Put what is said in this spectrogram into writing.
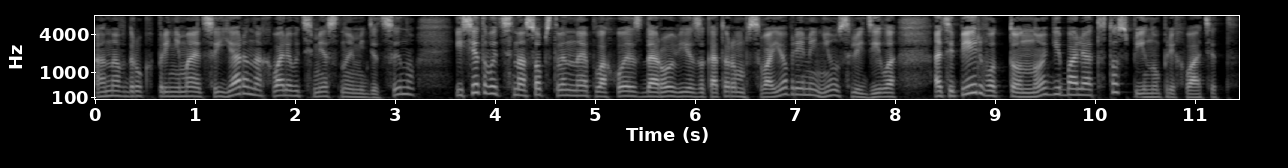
Она вдруг принимается яро нахваливать местную медицину и сетовать на собственное плохое здоровье, за которым в свое время не уследила, а теперь вот то ноги болят, то спину прихватит.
